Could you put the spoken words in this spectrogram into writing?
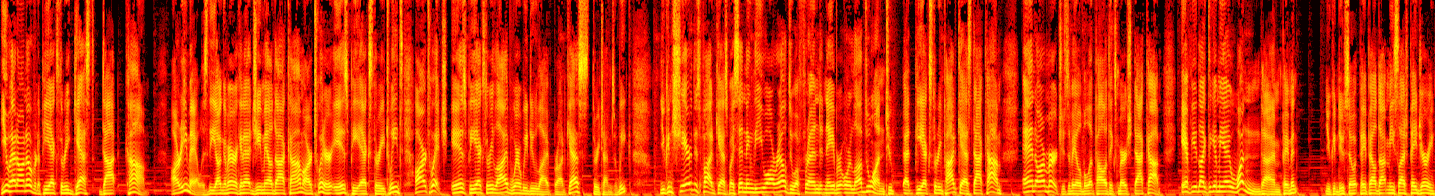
you head on over to px3guest.com. Our email is theyoungamerican at gmail.com. Our Twitter is px3tweets. Our Twitch is px3 live, where we do live broadcasts three times a week. You can share this podcast by sending the URL to a friend, neighbor, or loved one to at px3podcast.com. And our merch is available at politicsmerch.com. If you'd like to give me a one-time payment, you can do so at paypal.me slash payjury.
